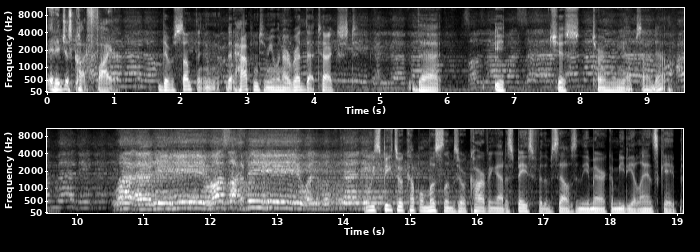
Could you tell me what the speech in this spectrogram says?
and it just caught fire. There was something that happened to me when I read that text that it just turned me upside down. And we speak to a couple Muslims who are carving out a space for themselves in the American media landscape.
